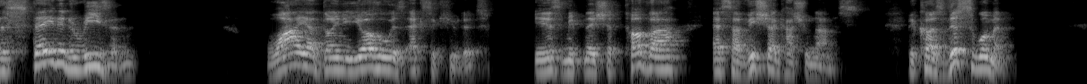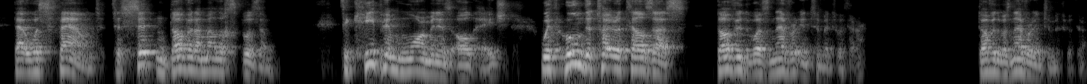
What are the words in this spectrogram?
The stated reason why Adoniyahu is executed is mipnei shetova es avishag hashunamis. Because this woman that was found to sit in David HaMelech's bosom, to keep him warm in his old age, with whom the Torah tells us David was never intimate with her. David was never intimate with her.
